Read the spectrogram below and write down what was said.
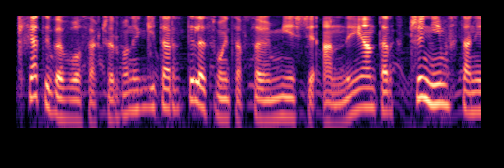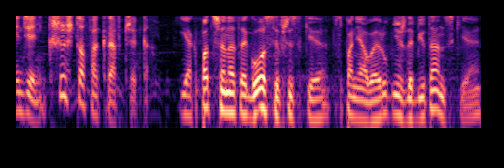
Kwiaty we włosach czerwonych gitar, Tyle słońca w całym mieście Anny Jantar, czy Nim wstanie dzień Krzysztofa Krawczyka. Jak patrzę na te głosy wszystkie wspaniałe, również debiutanckie,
